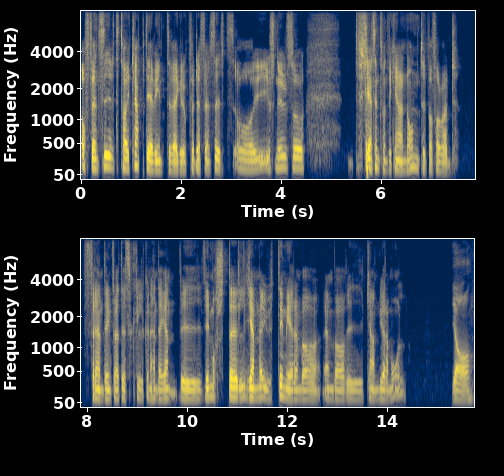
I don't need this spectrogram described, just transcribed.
offensivt ta ikapp det vi inte väger upp för defensivt. Och just nu så känns det inte som att vi kan göra någon typ av forwardförändring för att det skulle kunna hända igen. Vi, vi måste jämna ut det mer än vad, än vad vi kan göra mål. Ja,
